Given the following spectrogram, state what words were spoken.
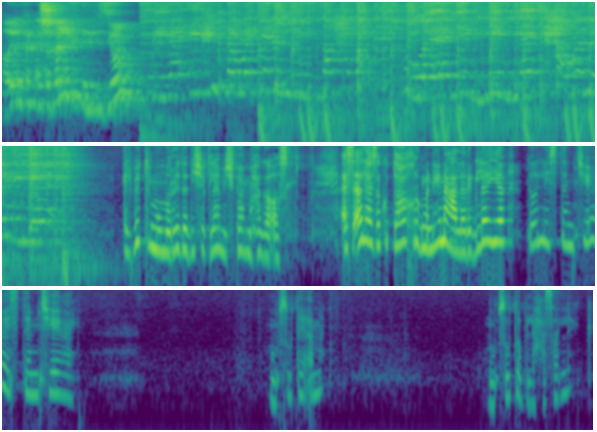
هقول لك اشغل لك التلفزيون البنت الممرضة دي شكلها مش فاهمة حاجة أصلا. أسألها إذا كنت هخرج من هنا على رجليا تقول لي استمتعي استمتعي. مبسوطة يا أمل؟ مبسوطة باللي حصل لك؟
